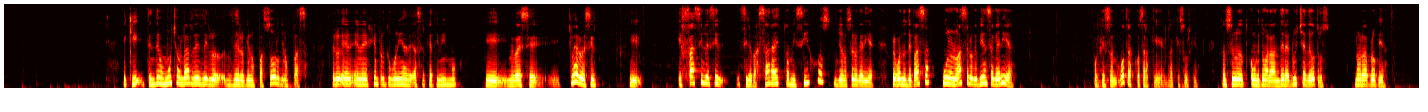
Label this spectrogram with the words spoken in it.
Es que tendemos mucho a hablar desde lo, de lo que nos pasó, lo que nos pasa. Pero en, el ejemplo que tú ponías acerca de ti mismo, eh, me parece eh, claro decir, eh, es fácil decir, si le pasara esto a mis hijos, yo no sé lo que haría. Pero cuando te pasa, uno no hace lo que piensa que haría porque son otras cosas las que, las que surgen. Entonces uno como que toma la bandera de lucha de otros, no la propia,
